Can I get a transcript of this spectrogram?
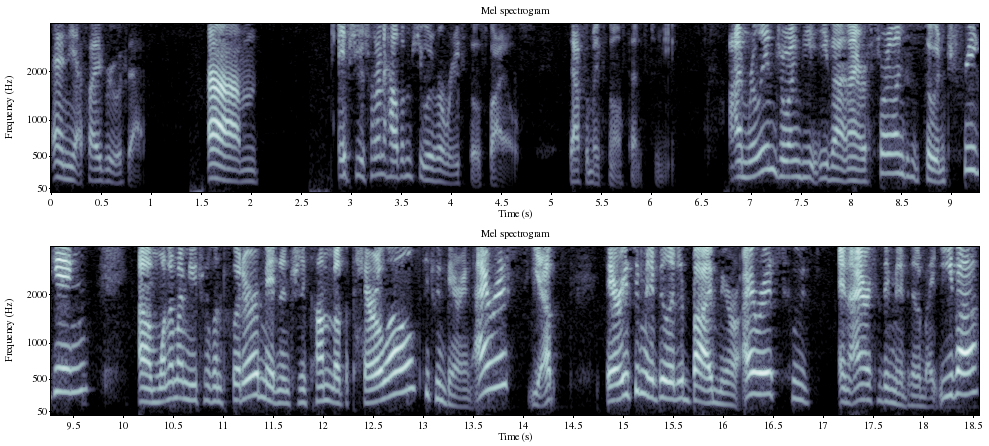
and yes, I agree with that. Um, if she was trying to help him, she would have erased those files. That's what makes the most sense to me. I'm really enjoying the Eva and Iris storyline because it's so intriguing. Um, one of my mutuals on Twitter made an interesting comment about the parallels between Barry and Iris. Yep. Barry's being manipulated by Mirror Iris, who's and Iris is being manipulated by Eva.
